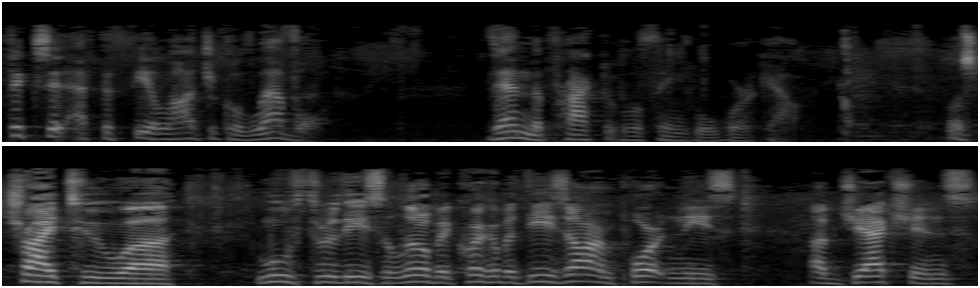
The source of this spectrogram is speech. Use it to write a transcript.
fix it at the theological level. Then the practical things will work out. Let's try to uh, move through these a little bit quicker, but these are important, these objections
